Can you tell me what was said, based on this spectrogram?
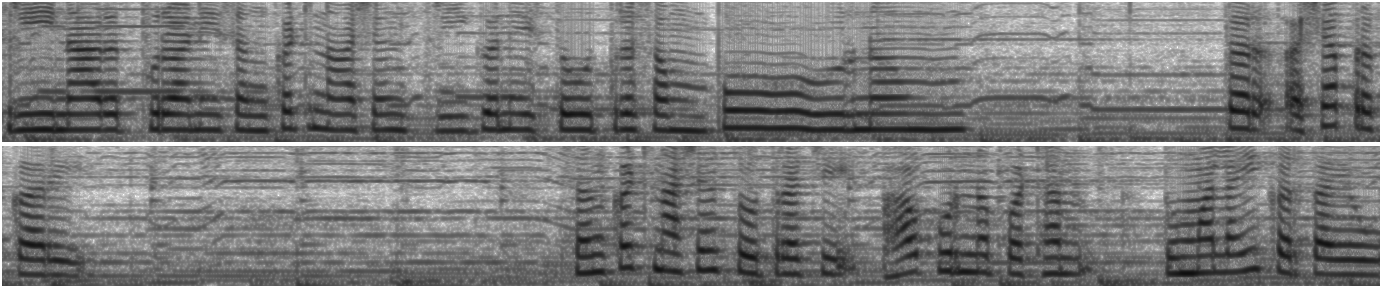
श्रीनारदपुराणे संकटनाशन श्रीगणेशस्तोत्र संपूर्णम। तर अशा प्रकारे संकटनाशन स्तोत्राचे भावपूर्ण पठण तुम्हालाही करता येऊ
